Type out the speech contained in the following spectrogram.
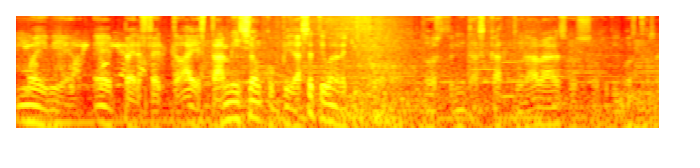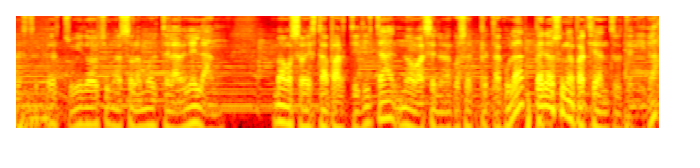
Muy bien, eh, perfecto. Ahí está, misión cumplida. Séptimo en el equipo. Dos cenitas capturadas, dos objetivos terrestres destruidos y una sola muerte la de Leland. Vamos a ver esta partidita. No va a ser una cosa espectacular, pero es una partida entretenida.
